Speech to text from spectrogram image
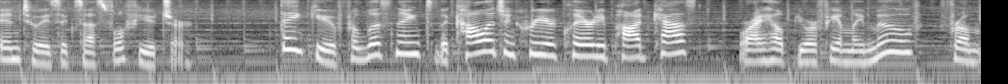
into a successful future. Thank you for listening to the College and Career Clarity Podcast, where I help your family move from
